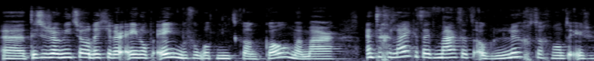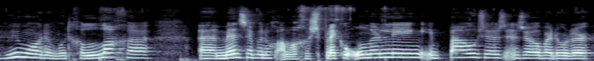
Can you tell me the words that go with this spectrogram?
uh, het is dus ook niet zo dat je er één op één bijvoorbeeld niet kan komen. Maar, en tegelijkertijd maakt het ook luchtig, want er is humor, er wordt gelachen. Uh, mensen hebben nog allemaal gesprekken onderling in pauzes en zo, waardoor er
